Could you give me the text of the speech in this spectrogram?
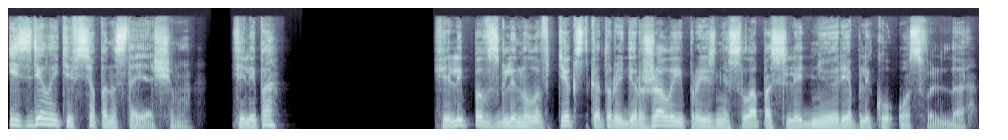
«и сделайте все по-настоящему. Филиппа?» Филиппа взглянула в текст, который держала, и произнесла последнюю реплику Освальда.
